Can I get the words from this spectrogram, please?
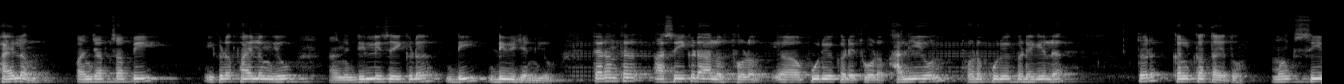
फायलम पंजाबचा पी इकडं फायलम घेऊ आणि दिल्लीचं इकडं डी डिव्हिजन घेऊ. त्यानंतर असं इकडं आलं थोडं पूर्वेकडे थोडं. खाली येऊन थोडं पूर्वेकडे गेलं तर कलकत्ता येतो. मग सी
